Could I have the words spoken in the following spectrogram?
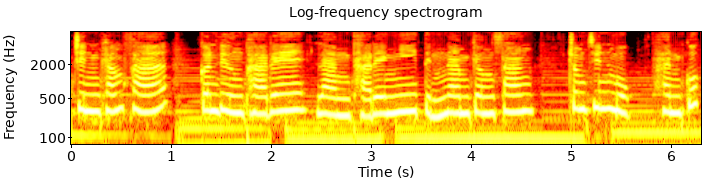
Hành trình khám phá con đường Pare, làng Tharengi, tỉnh Nam Gyeongsang trong chuyên mục Hàn Quốc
